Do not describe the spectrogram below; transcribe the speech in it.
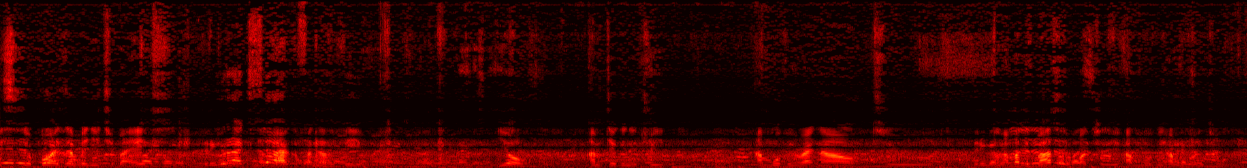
this is your boy Zambian YouTuber X in the back of another video, man. Yo, I'm taking a trip. I'm moving right now to. I'm at the bus stop actually. I'm moving. I'm going to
